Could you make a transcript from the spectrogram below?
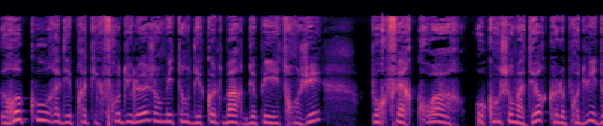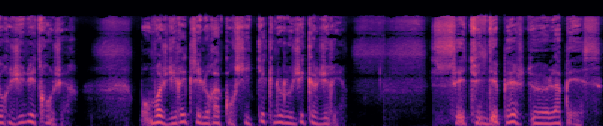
recourent à des pratiques frauduleuses en mettant des codes-barres de pays étrangers pour faire croire aux consommateurs que le produit est d'origine étrangère. Bon, moi je dirais que c'est le raccourci technologique algérien. C'est une dépêche de l'APS.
